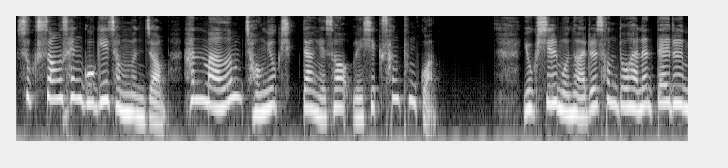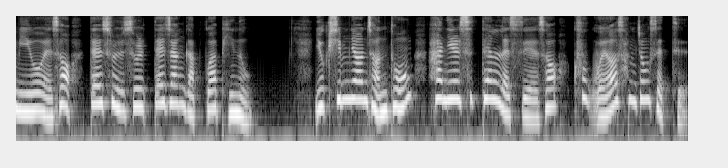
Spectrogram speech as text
숙성 생고기 전문점 한마음 정육식당에서 외식 상품권. 욕실 문화를 선도하는 때르미오에서 때술술 때장갑과 비누. 60년 전통 한일 스텐레스에서 cookware 3종 세트.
